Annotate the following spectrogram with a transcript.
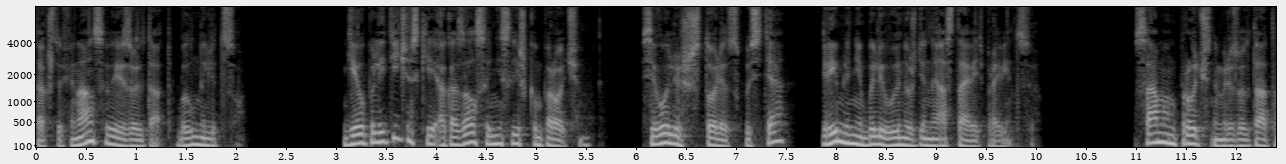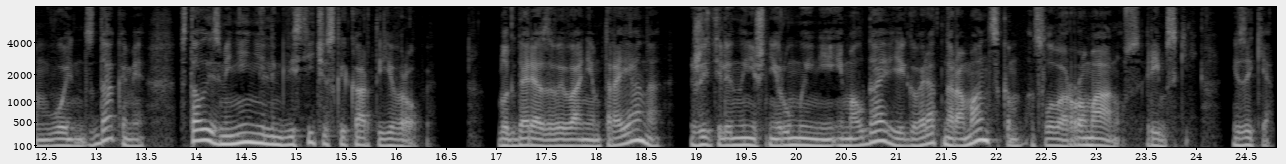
так что финансовый результат был налицо. Геополитически оказался не слишком прочен. Всего лишь сто лет спустя римляне были вынуждены оставить провинцию. Самым прочным результатом войн с даками стало изменение лингвистической карты Европы. Благодаря завоеваниям Трояна жители нынешней Румынии и Молдавии говорят на романском, от слова «романус» – римский, языке.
